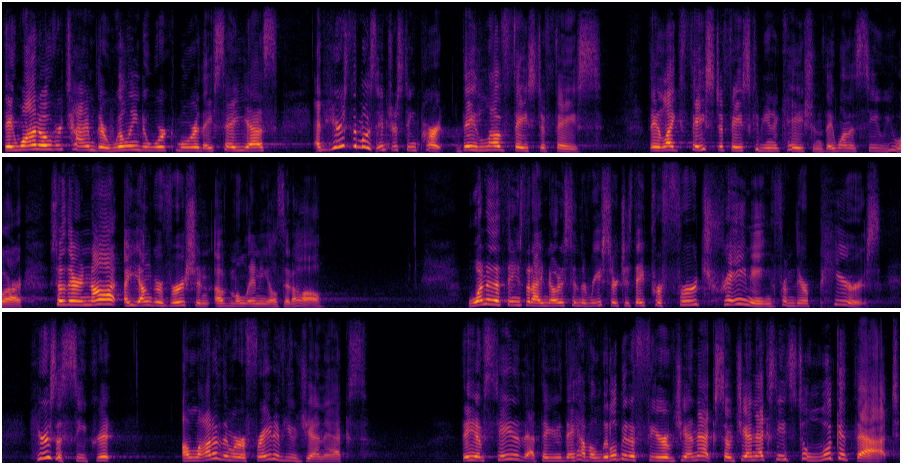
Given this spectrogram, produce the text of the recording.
They want overtime, they're willing to work more, they say yes. And here's the most interesting part, they love face-to-face. -face. They like face-to-face -face communications, they want to see who you are. So they're not a younger version of millennials at all. One of the things that I noticed in the research is they prefer training from their peers. Here's a secret. A lot of them are afraid of you, Gen X. They have stated that. They, they have a little bit of fear of Gen X. So Gen X needs to look at that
